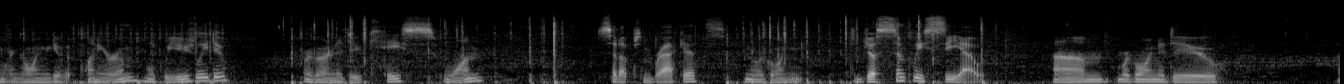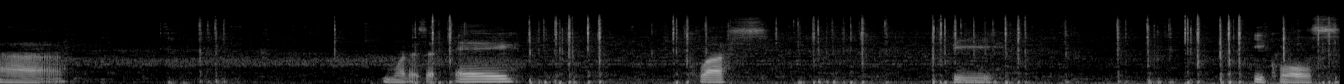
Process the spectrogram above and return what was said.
We're going to give it plenty of room, like we usually do. We're going to do case 1, set up some brackets, and we're going to just simply cout. Um, we're going to do uh, what is it? A plus B equals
